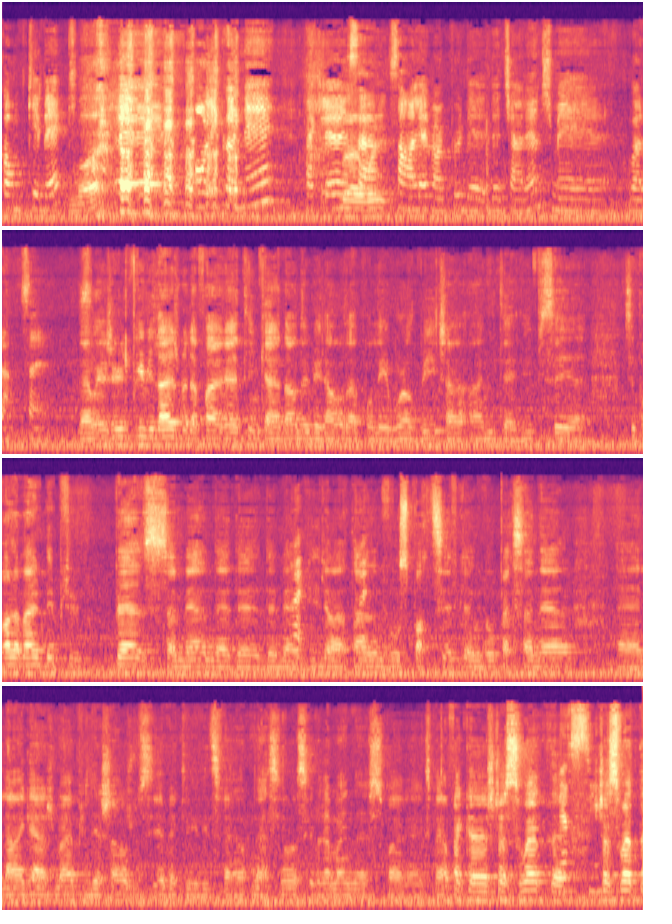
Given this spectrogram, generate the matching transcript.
contre Québec. Ouais. On les connaît, fait que là, Ben ça, oui. ça enlève un peu de, de challenge, mais voilà. Ben oui, j'ai eu le privilège moi, de faire euh, Team Canada en 2011 euh, pour les World Beach en, en Italie. Puis c'est, euh, c'est probablement une des plus belles semaines de, ma Ouais. vie, là, en tant Ouais. au niveau sportif qu'au niveau personnel. Euh, l'engagement puis l'échange aussi avec les, les différentes nations, c'est vraiment une super expérience. Fait que je te souhaite, Merci. je te souhaite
